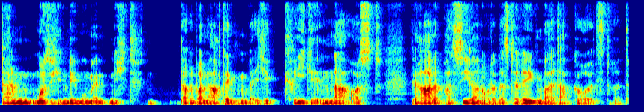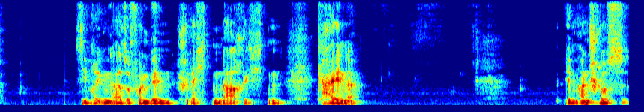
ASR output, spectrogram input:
dann muss ich in dem Moment nicht darüber nachdenken, welche Kriege in Nahost gerade passieren oder dass der Regenwald abgeholzt wird. Sie bringen also von den schlechten Nachrichten keine. Im Anschluss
